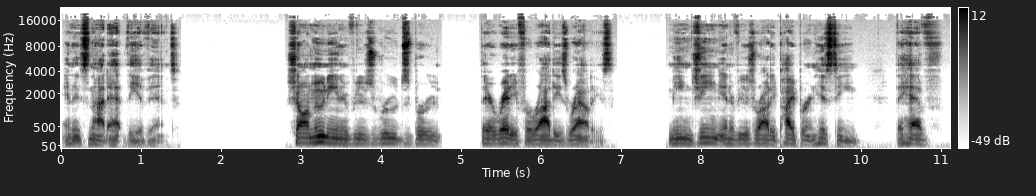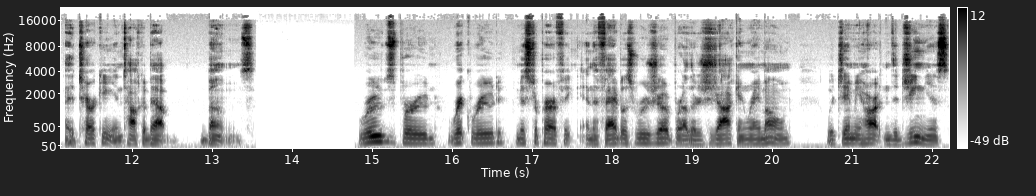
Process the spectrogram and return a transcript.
and is not at the event. Sean Mooney interviews Rude's Brood. They are ready for Roddy's Rowdies. Mean Gene interviews Roddy Piper and his team. They have a turkey and talk about bones. Rude's Brood, Rick Rude, Mr. Perfect, and the fabulous Rougeau brothers Jacques and Raymond, with Jimmy Hart and the genius,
